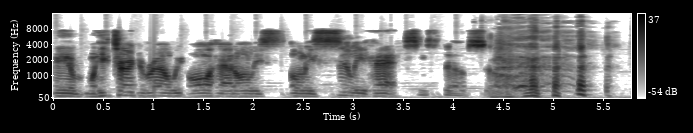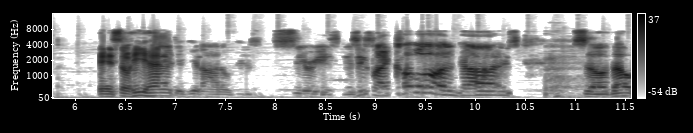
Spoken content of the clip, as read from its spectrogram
and when he turned around, we all had only only silly hats and stuff. So and so he had to get out of his seriousness. He's like, "Come on, guys!" So that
